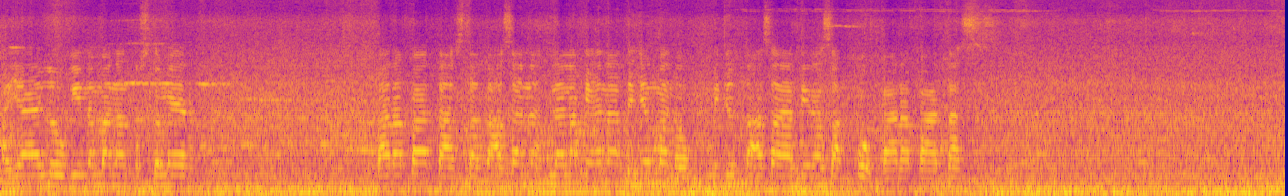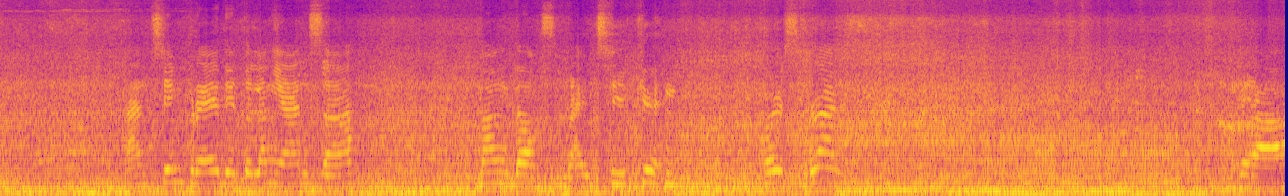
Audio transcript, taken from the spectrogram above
kaya lugi naman ang customer. Para patas tataasan lalakihan natin yung manok medyo taasan natin ng 10 para patas. And siyempre dito lang yan sa Mang Doc's Fried Chicken. First branch. Kaya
